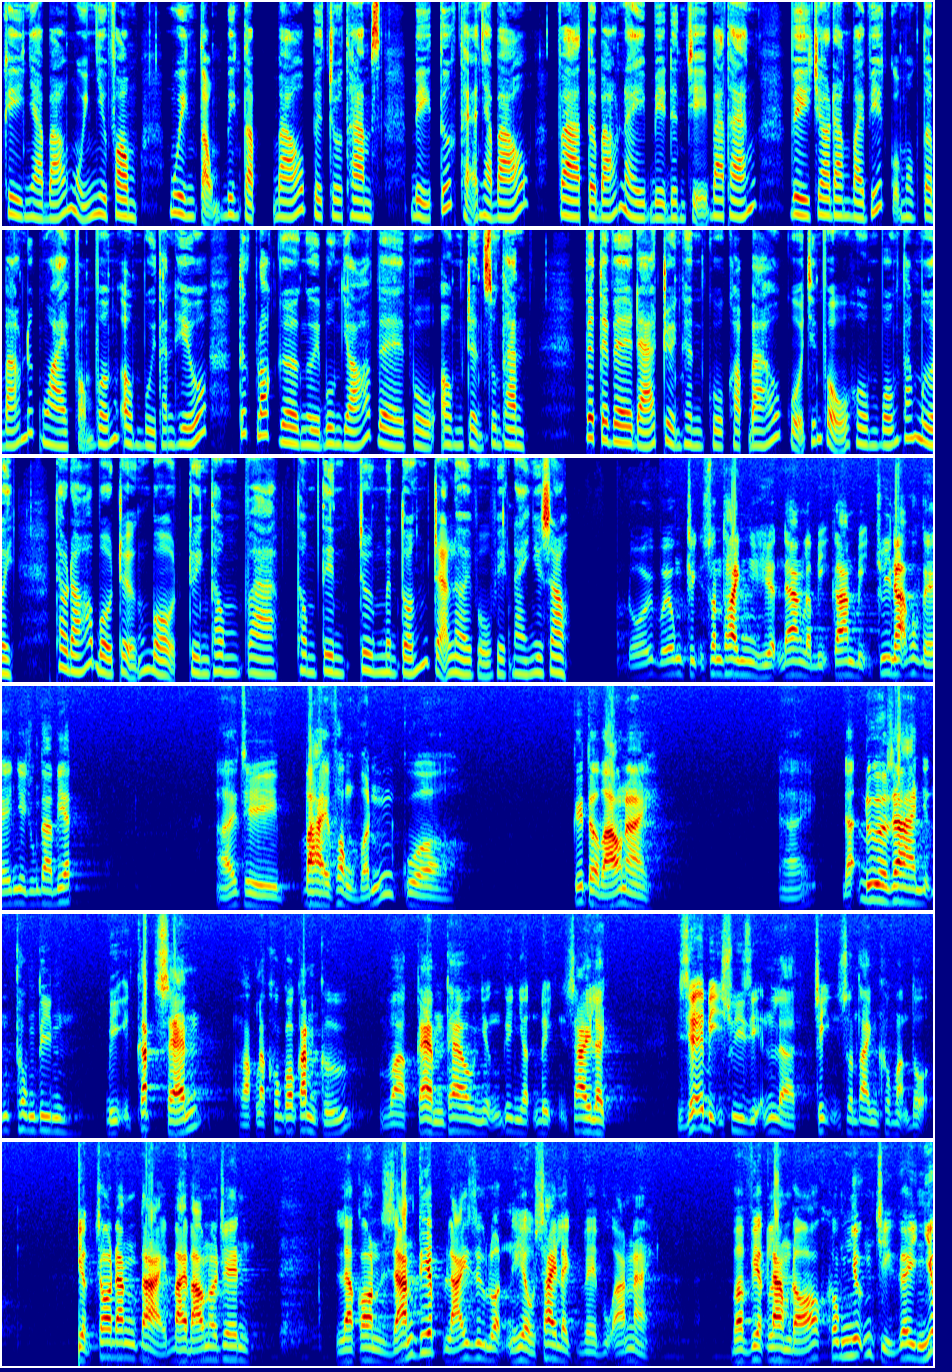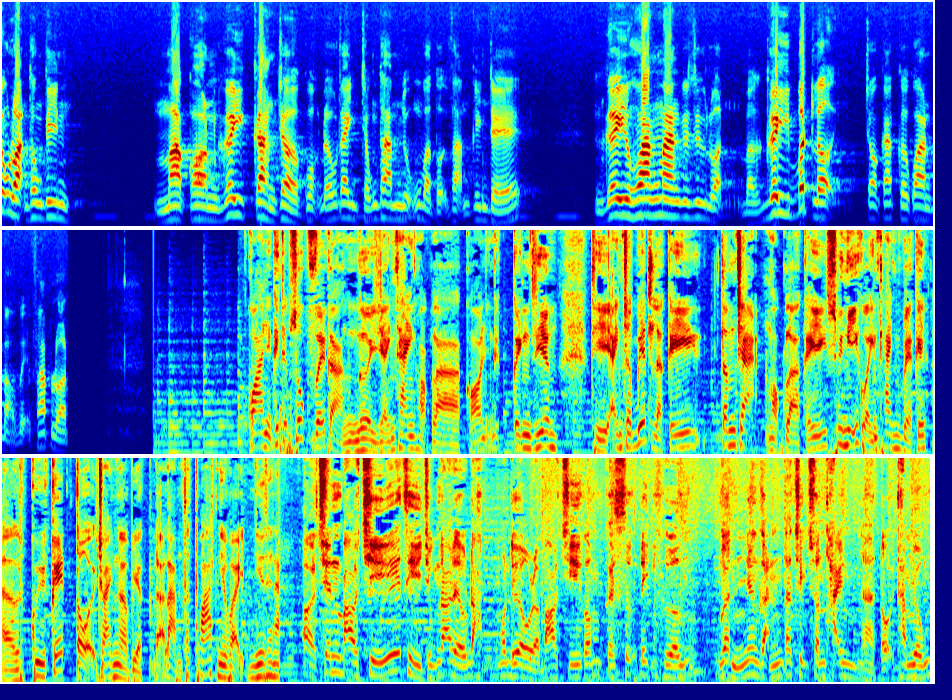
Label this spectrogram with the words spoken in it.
khi nhà báo Nguyễn Như Phong, nguyên tổng biên tập báo Petro Times, bị tước thẻ nhà báo và tờ báo này bị đình chỉ 3 tháng vì cho đăng bài viết của một tờ báo nước ngoài phỏng vấn ông Bùi Thanh Hiếu, tức blogger người buôn gió về vụ ông Trịnh Xuân Thanh. VTV đã truyền hình cuộc họp báo của chính phủ hôm 4 tháng 10. Theo đó, Bộ trưởng Bộ Truyền thông và Thông tin Trương Minh Tuấn trả lời vụ việc này như sau. Đối với ông Trịnh Xuân Thanh hiện đang là bị can bị truy nã quốc tế như chúng ta biết. Đấy, thì bài phỏng vấn của cái tờ báo này đấy, đã đưa ra những thông tin bị cắt xén hoặc là không có căn cứ và kèm theo những cái nhận định sai lệch dễ bị suy diễn là Trịnh Xuân Thanh không phạm tội. Việc cho đăng tải bài báo nói trên là còn gián tiếp lái dư luận hiểu sai lệch về vụ án này. Và việc làm đó không những chỉ gây nhiễu loạn thông tin mà còn gây cản trở cuộc đấu tranh chống tham nhũng và tội phạm kinh tế, gây hoang mang cho dư luận và gây bất lợi cho các cơ quan bảo vệ pháp luật qua những cái tiếp xúc với cả người anh Thanh hoặc là có những cái kênh riêng thì anh cho biết là cái tâm trạng hoặc là cái suy nghĩ của anh Thanh về cái uh, quy kết tội cho anh ở việc đã làm thất thoát như vậy như thế nào? Ở trên báo chí thì chúng ta đều đọc một điều là báo chí có một cái sự định hướng gần như gắn cho Trịnh Xuân Thanh là tội tham nhũng.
